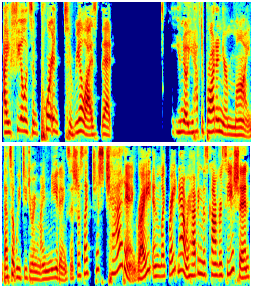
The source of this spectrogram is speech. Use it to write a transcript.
I feel it's important to realize that you know, you have to broaden your mind. That's what we do during my meetings. It's just like just chatting, right? And like right now, we're having this conversation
